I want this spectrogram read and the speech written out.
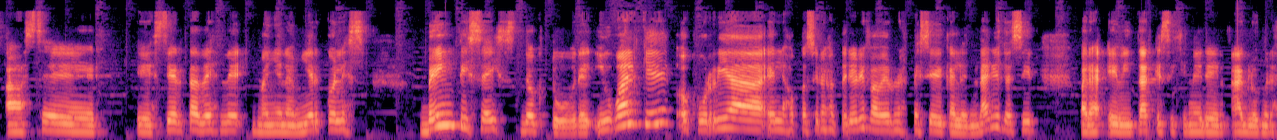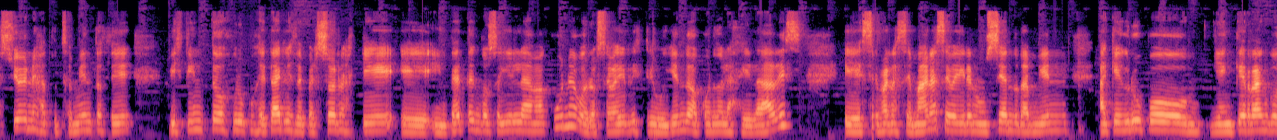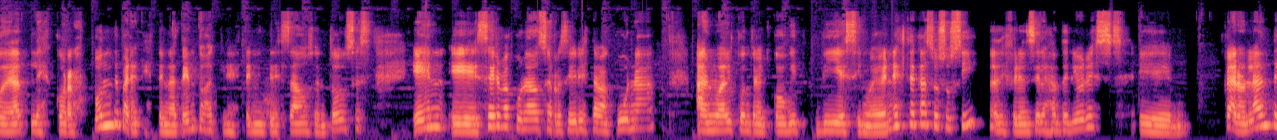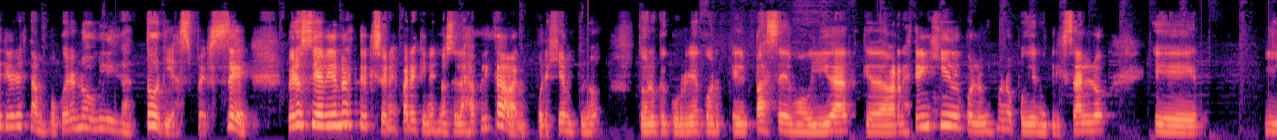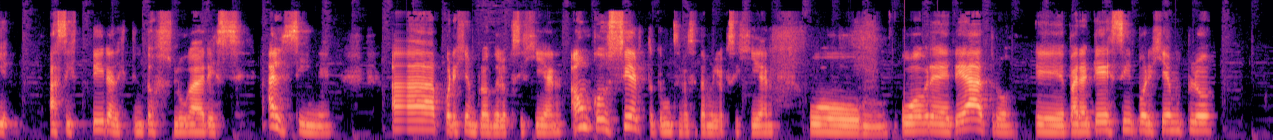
a ser eh, cierta desde mañana miércoles 26 de octubre. Igual que ocurría en las ocasiones anteriores, va a haber una especie de calendario, es decir, para evitar que se generen aglomeraciones, atuchamientos de distintos grupos etarios de personas que eh, intenten conseguir la vacuna, bueno, se va a ir distribuyendo de acuerdo a las edades. Eh, semana a semana se va a ir anunciando también a qué grupo y en qué rango de edad les corresponde para que estén atentos a quienes estén interesados entonces en eh, ser vacunados, a recibir esta vacuna anual contra el COVID-19. En este caso, eso sí, a diferencia de las anteriores, Claro, las anteriores tampoco eran obligatorias per se, pero sí habían restricciones para quienes no se las aplicaban. Por ejemplo, todo lo que ocurría con el pase de movilidad quedaba restringido y por lo mismo no podían utilizarlo eh, y asistir a distintos lugares, al cine, a, por ejemplo, donde lo exigían, a un concierto que muchas veces también lo exigían, o, obra de teatro, eh, para que si, por ejemplo,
